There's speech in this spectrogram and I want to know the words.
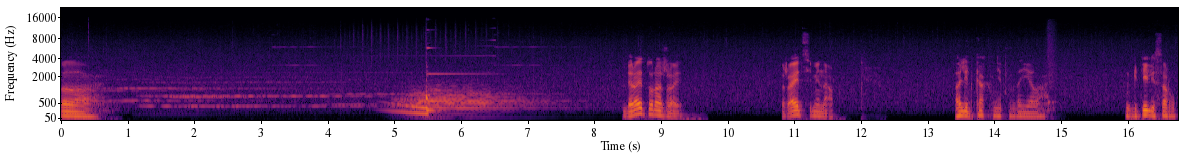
А, Собирает урожай. Сажает семена. Блин, как мне это надоело. Где лесоруб?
